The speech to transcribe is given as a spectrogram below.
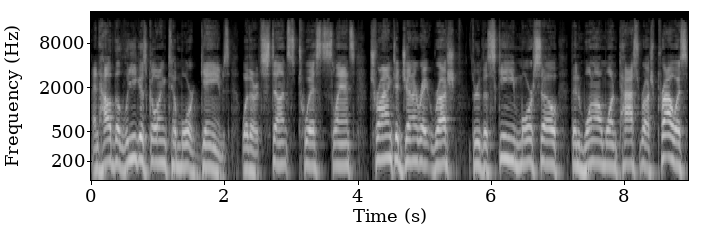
and how the league is going to more games, whether it's stunts, twists, slants, trying to generate rush through the scheme more so than one-on-one pass rush prowess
